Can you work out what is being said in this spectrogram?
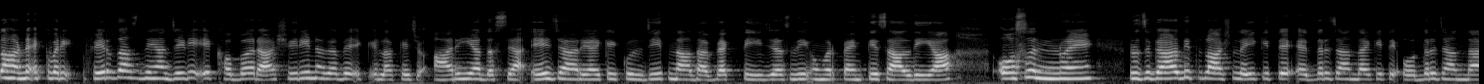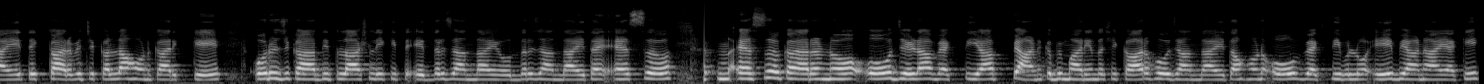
ਤੁਹਾਨੂੰ ਇੱਕ ਵਾਰੀ ਫਿਰ ਦੱਸਦੇ ਹਾਂ ਜਿਹੜੀ ਇਹ ਖਬਰ ਆ, ਸ਼੍ਰੀਨਗਰ ਦੇ ਇੱਕ ਇਲਾਕੇ 'ਚ ਆ ਰਹੀ ਆ। ਦੱਸਿਆ ਇਹ ਜਾ ਰਿਹਾ ਹੈ ਕਿ ਕੁਲਜੀਤ ਨਾਂ ਦਾ ਵਿਅਕਤੀ ਜਿਸ ਦੀ ਉਮਰ 35 ਸਾਲ ਦੀ ਆ ਉਸ ਨੇ ਰੁਜ਼ਗਾਰ ਦੀ ਤਲਾਸ਼ ਲਈ ਕਿਤੇ ਇੱਧਰ ਜਾਂਦਾ ਕਿਤੇ ਉੱਧਰ ਜਾਂਦਾ ਏ ਤੇ ਘਰ ਵਿੱਚ ਇਕੱਲਾ ਹੋਣ ਕਰਕੇ ਉਹ ਰੁਜ਼ਗਾਰ ਦੀ ਤਲਾਸ਼ ਲਈ ਕਿਤੇ ਇੱਧਰ ਜਾਂਦਾ ਹੈ, ਉੱਧਰ ਜਾਂਦਾ ਹੈ ਤਾਂ ਇਸ ਇਸ ਕਾਰਨ ਉਹ ਜਿਹੜਾ ਵਿਅਕਤੀ ਆ ਭਿਆਨਕ ਬਿਮਾਰੀਆਂ ਦਾ ਸ਼ਿਕਾਰ ਹੋ ਜਾਂਦਾ ਹੈ ਤਾਂ ਹੁਣ ਉਹ ਵਿਅਕਤੀ ਵੱਲੋਂ ਇਹ ਬਿਆਨ ਆਇਆ ਕਿ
